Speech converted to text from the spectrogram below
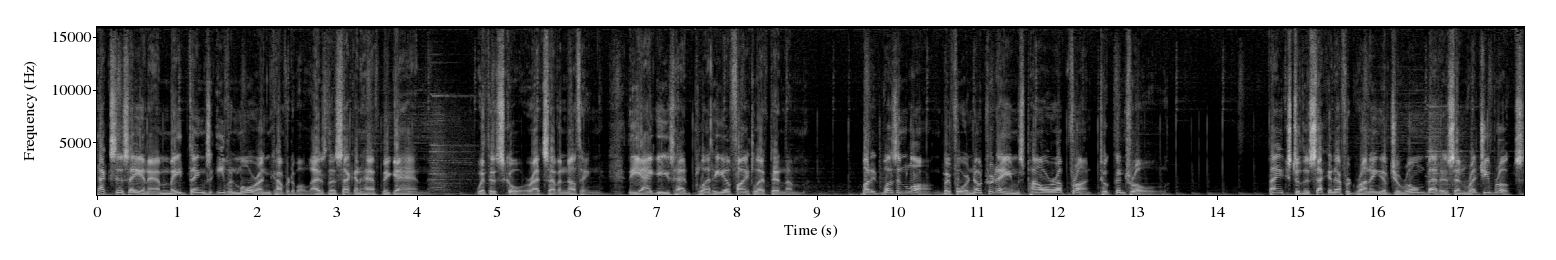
Texas A&M made things even more uncomfortable as the second half began. With the score at 7-0, the Aggies had plenty of fight left in them. But it wasn't long before Notre Dame's power up front took control. Thanks to the second effort running of Jerome Bettis and Reggie Brooks,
